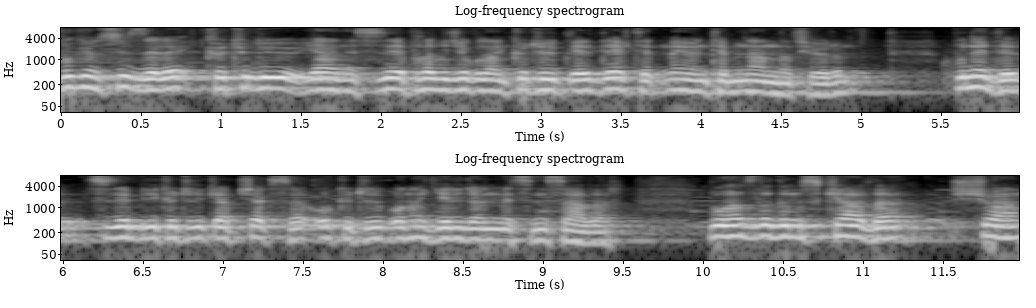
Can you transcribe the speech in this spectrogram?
Bugün sizlere kötülüğü yani size yapılabilecek olan kötülükleri deft etme yöntemini anlatıyorum. Bu nedir? Size bir kötülük yapacaksa o kötülük ona geri dönmesini sağlar. Bu hazırladığımız kağıda şu an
